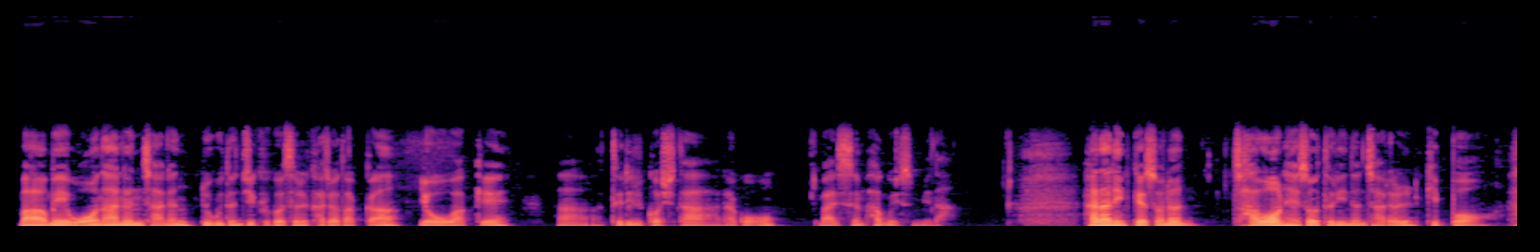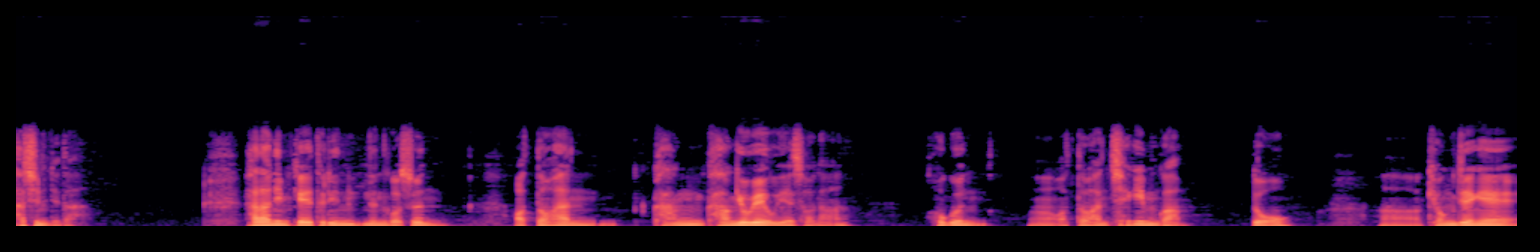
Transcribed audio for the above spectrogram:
마음에 원하는 자는 누구든지 그것을 가져다가 여호와께 아, 드릴 것이다 라고 말씀하고 있습니다. 하나님께서는 자원해서 드리는 자를 기뻐하십니다. 하나님께 드리는 것은 어떠한 강, 강요에 의해서나 혹은 어, 떠한 책임감 또 어, 경쟁의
